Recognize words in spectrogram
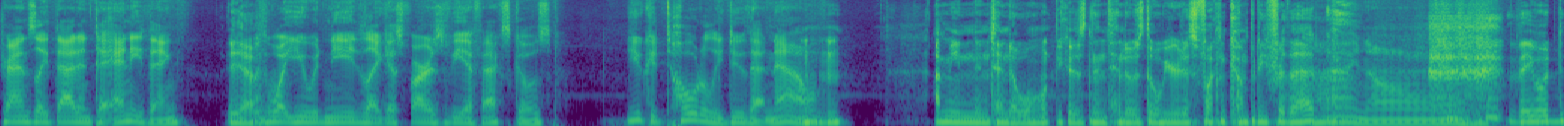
translate that into anything yeah. with what you would need, like as far as VFX goes. You could totally do that now. Mhm. I mean, Nintendo won't because Nintendo is the weirdest fucking company for that. I know. they would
